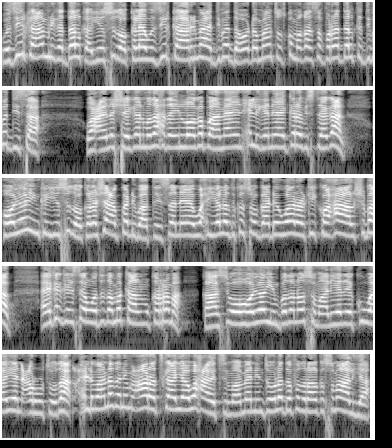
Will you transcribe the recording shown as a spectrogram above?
wasiirka amniga dalka iyo sidoo kale wasiirka arrimaha dibadda oo dhammaantood ku maqan safarra dalka dibaddiisa waxayna sheegeen madaxda in looga baahnaa in xilligani ay garab istaagaan. Hooyooyinka iyo sidoo kale shacabka dhibaataysan ee waxyeeladu ka soo gaadhay weerarkii kooxaha al-shabaab ay ka geysteen waddada makaal mukarama kaasi oo hooyooyin badan oo soomaaliyeed ay ku waayeen carruurtooda xildhibaanadani mucaaradka ayaa waxa ay tilmaameen in dowladda federaalk soomaaliya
